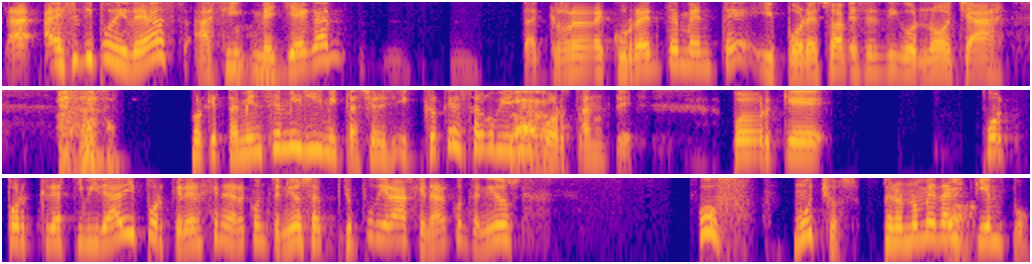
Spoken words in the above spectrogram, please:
a, ese tipo de ideas, así me llegan recurrentemente y por eso a veces digo, no, ya. porque también sé mis limitaciones y creo que es algo bien importante, porque por, por, creatividad y por querer generar contenido, o sea, yo pudiera generar contenidos, uff, muchos, pero no me da el tiempo.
